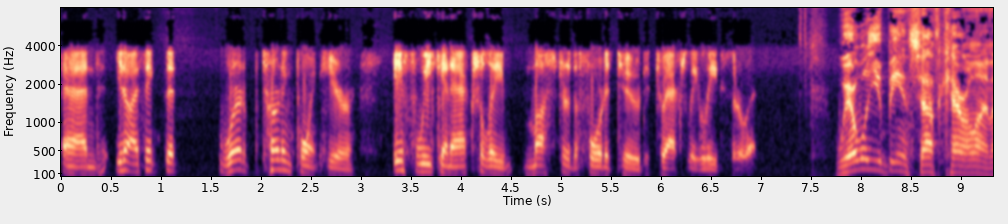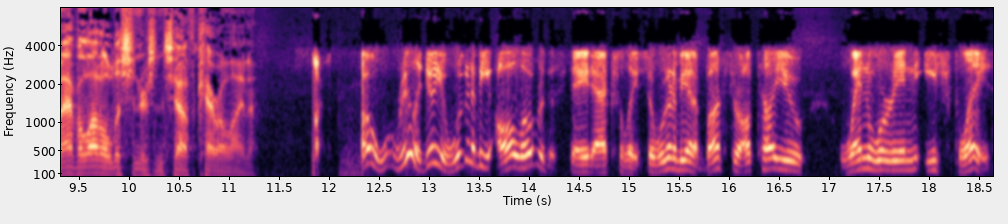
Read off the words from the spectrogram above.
And you know, I think that we're at a turning point here if we can actually muster the fortitude to actually lead through it. Where will you be in South Carolina? I have a lot of listeners in South Carolina. Oh, really? Do you? We're going to be all over the state, actually. So we're going to be at a bus tour. I'll tell you when we're in each place.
